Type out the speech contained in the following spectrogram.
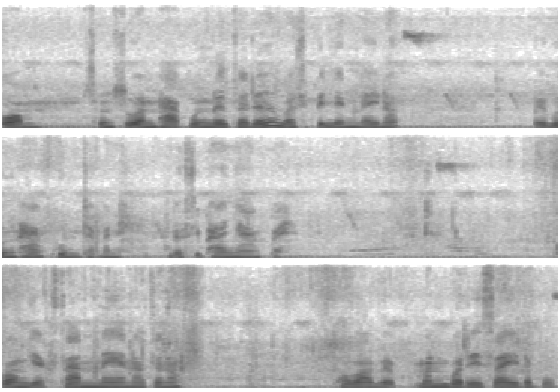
อ้อมสวนสวนๆผักเบิ่งเด้อจ้ะเด้อว่าสิเป็นยังไงเนาะไปเบิ่งทางฝุ่นจ้ะบัดนี้เดี๋ยวสิพายางไปกล้องอยากสั่นแน่เนาะจ้ะเนาะเพราะว่าแบบมันบ่ได้ใส่ระบบ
